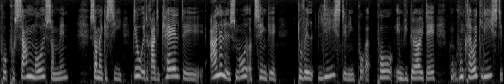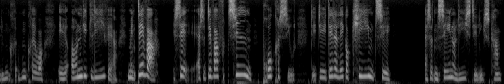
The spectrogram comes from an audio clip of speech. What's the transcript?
på, på samme måde som mænd. Så man kan sige, det er jo et radikalt øh, anderledes måde at tænke du ved, ligestilling på, på end vi gør i dag. Hun, hun kræver ikke ligestilling, hun, hun kræver øh, åndeligt ligeværd. Men det var, se, altså det var for tiden progressivt. Det, det er det, der ligger kim til altså den senere ligestillingskamp.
